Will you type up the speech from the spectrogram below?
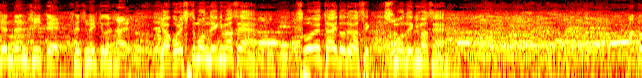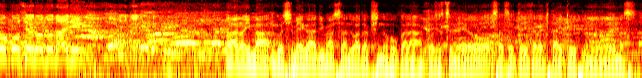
前段について説明してください。いや、これ質問できません。そういう態度では質問できません。加藤厚生労働大臣。あの今、ご指名がありましたので、私の方からご説明をさせていただきたいというふうに思います。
